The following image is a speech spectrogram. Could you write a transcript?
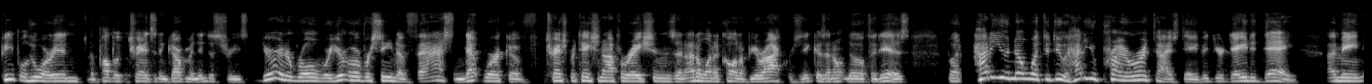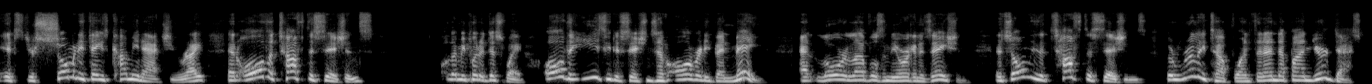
people who are in the public transit and government industries. You're in a role where you're overseeing a vast network of transportation operations, and I don't want to call it a bureaucracy because I don't know if it is. But how do you know what to do? How do you prioritize, David, your day to day? I mean, it's there's so many things coming at you, right? And all the tough decisions let me put it this way all the easy decisions have already been made at lower levels in the organization. It's only the tough decisions, the really tough ones, that end up on your desk.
